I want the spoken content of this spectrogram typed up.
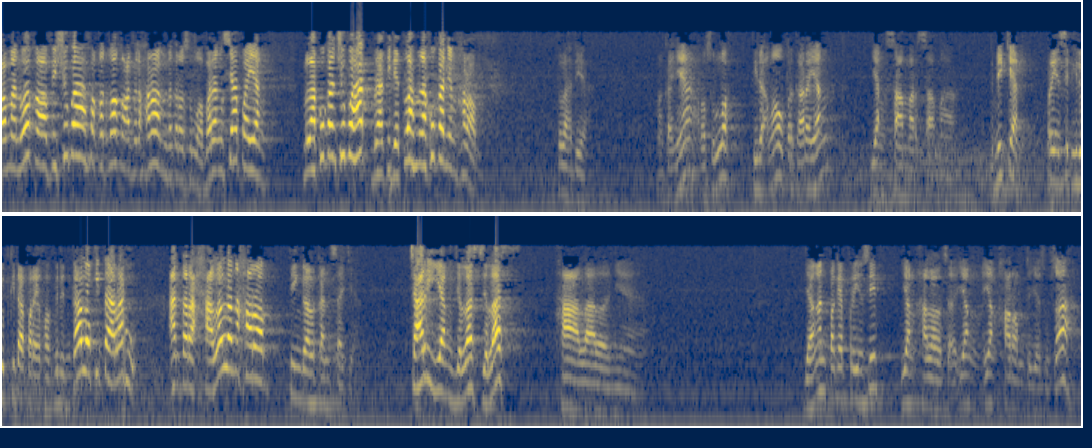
Faman waqa'a fi syubhah faqad waqa'a fil haram kata Rasulullah. Barang siapa yang melakukan syubhat berarti dia telah melakukan yang haram. Itulah dia. Makanya Rasulullah tidak mau perkara yang yang samar-samar. Demikian prinsip hidup kita para ikhwatiddin. Kalau kita ragu antara halal dan haram, tinggalkan saja. Cari yang jelas-jelas halalnya. Jangan pakai prinsip yang halal yang yang haram saja susah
